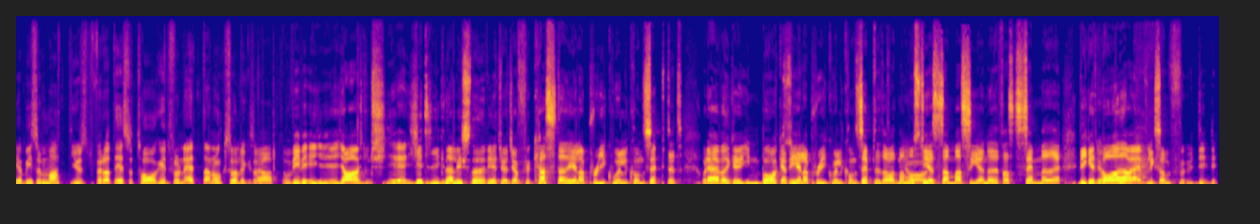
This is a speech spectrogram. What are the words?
Jag blir så matt just för att det är så taget från ettan också liksom. Ja, och vi, ja, gedigna lyssnare vet ju att jag förkastar hela prequel-konceptet. Och det här verkar ju inbakat i hela prequel-konceptet av att man Ja. måste göra samma scener fast sämre. Vilket Ja. bara liksom, det,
